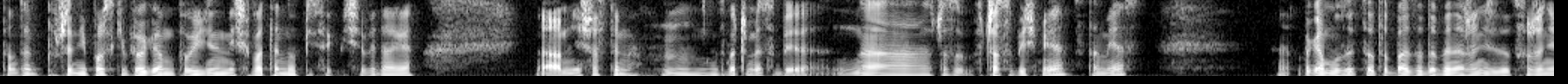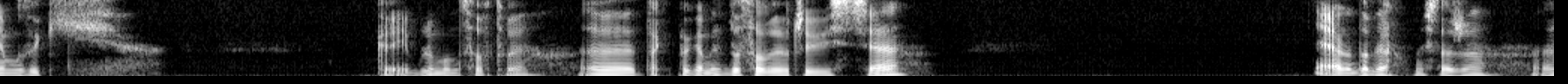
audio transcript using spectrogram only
tamten poprzedni polski program powinien mieć chyba ten opis, jak mi się wydaje. A mniejsza z tym. Mm, Zobaczymy sobie na czaso, w czasopiśmie, co tam jest. Program muzyce to bardzo dobre narzędzie do tworzenia muzyki. Okej, okay, Blue Moon Software. Yy, tak, program jest dosowy oczywiście. Nie, no dobra, myślę, że yy,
